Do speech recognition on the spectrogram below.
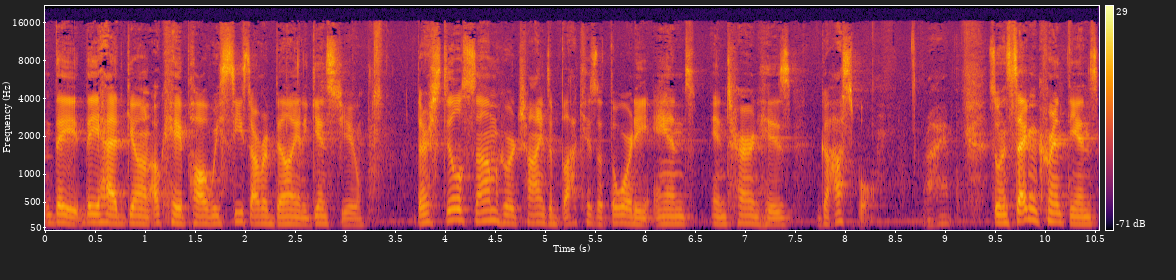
they, they had gone, okay, Paul, we ceased our rebellion against you there's still some who are trying to block his authority and, in turn, his gospel, right? So in 2 Corinthians,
